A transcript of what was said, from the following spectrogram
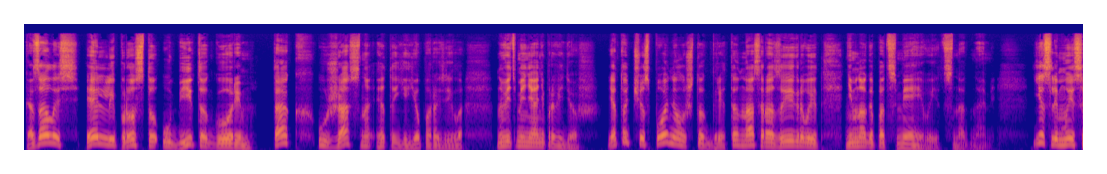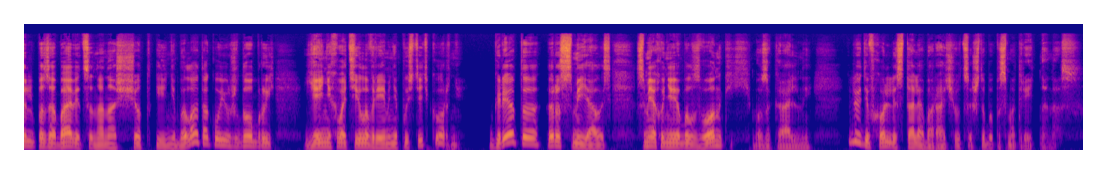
Казалось, Элли просто убита горем. Так ужасно это ее поразило. Но ведь меня не проведешь. Я тотчас понял, что Грета нас разыгрывает, немного подсмеивается над нами. Если мысль позабавиться на наш счет и не была такой уж доброй, Ей не хватило времени пустить корни. Грета рассмеялась. Смех у нее был звонкий, музыкальный. Люди в холле стали оборачиваться, чтобы посмотреть на нас.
